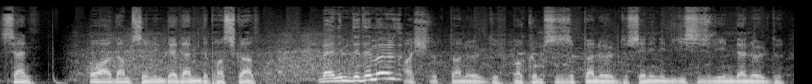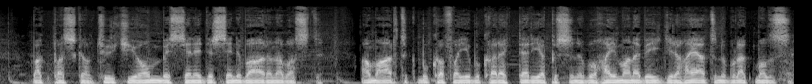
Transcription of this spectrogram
Sen o adam senin dedendi Pascal. Benim dedem öldü. Açlıktan öldü, bakımsızlıktan öldü, senin ilgisizliğinden öldü. Bak Pascal, Türkiye 15 senedir seni bağrına bastı. Ama artık bu kafayı, bu karakter yapısını, bu haymana beygiri hayatını bırakmalısın.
